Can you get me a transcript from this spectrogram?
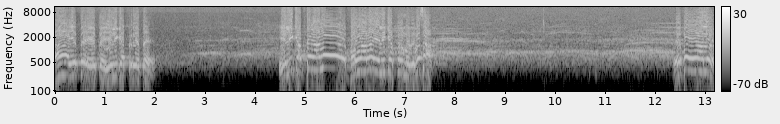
हा येतंय येतंय. हेलिकॉप्टर येतंय. हेलिकॉप्टर आलं. भाऊ आला हेलिकॉप्टरमध्ये बसा. हे पण हे आलं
